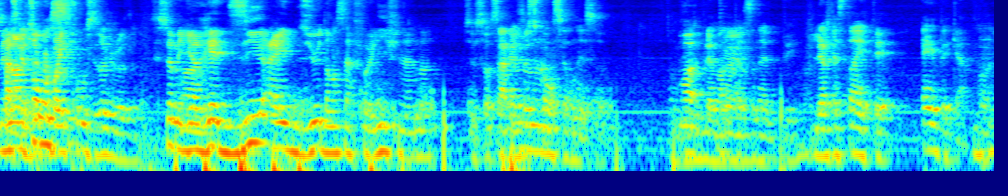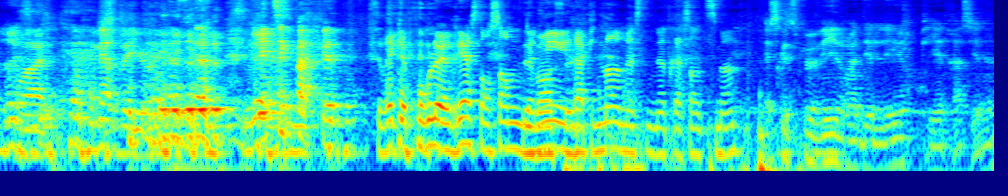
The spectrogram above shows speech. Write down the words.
Mais Parce que fond, peut pas être fou, c'est ça que je veux dire. c'est ça, mais il aurait dit être Dieu dans sa folie finalement. C'est ça, ça aurait juste concerné ça. Donc, Ouais. doublement de personnalité. Puis le restant était impeccable. Ouais, merveilleux. L'éthique parfaite. C'est vrai que pour le reste, on semble bon, donner rapidement notre assentiment. Est-ce que tu peux vivre un délire puis être rationnel?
